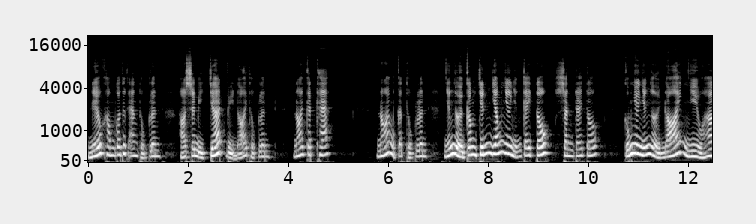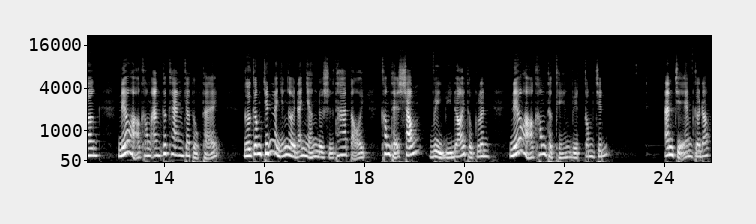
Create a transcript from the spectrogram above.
Nếu không có thức ăn thuộc linh, họ sẽ bị chết vì đói thuộc linh. Nói cách khác, nói một cách thuộc linh, những người công chính giống như những cây tốt, xanh trái tốt, cũng như những người đói nhiều hơn nếu họ không ăn thức ăn cho thuộc thể. Người công chính là những người đã nhận được sự tha tội, không thể sống vì bị đói thuộc linh nếu họ không thực hiện việc công chính. Anh chị em cơ đốc,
